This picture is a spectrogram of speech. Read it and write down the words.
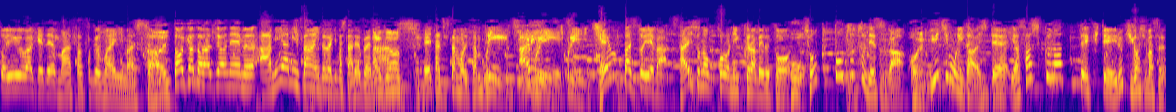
というわけで、まあ、早速参りましょう。はい東京都ラジオネーム、あみあみさんいただきました。ありがとうございます。ありがとうございますえー、立木さん、森さん、ブリーチ。はいブリーチブリーチケンパチといえば、最初の頃に比べるとちょっとずつですが、はいいちごに対して優しくなってきている気がします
